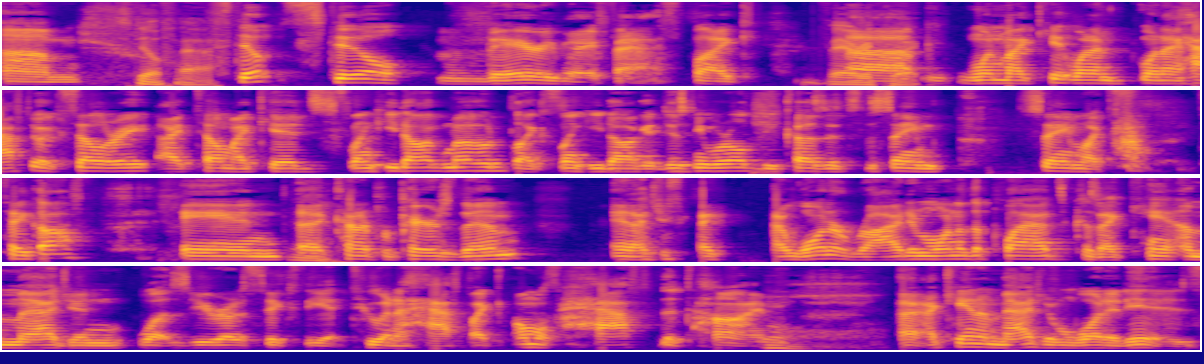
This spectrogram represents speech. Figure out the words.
Um, Still fast, still, still very, very fast. Like very uh, quick. when my kid, when I'm when I have to accelerate, I tell my kids Slinky Dog mode, like Slinky Dog at Disney World, because it's the same, same like takeoff, and uh, Yeah. it kind of prepares them. And I just, I, I want to ride in one of the plaids because I can't imagine what zero to sixty at two and a half, like almost half the time. I, I can't imagine what it is.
